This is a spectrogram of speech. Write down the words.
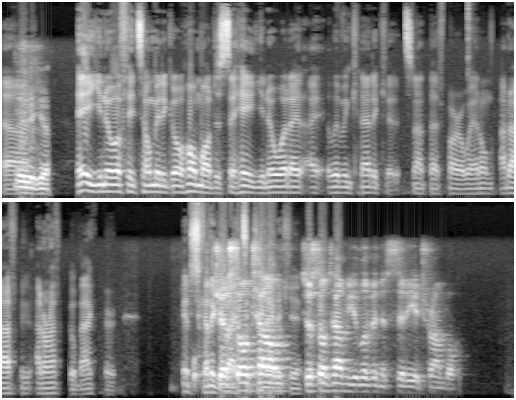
um, there you go. Hey, you know, if they tell me to go home, I'll just say, hey, you know what? I, I live in Connecticut. It's not that far away. I don't. I don't have to. I don't have to go back there. I just gotta just don't tell. Them, just don't tell me you live in the city of Trumbull.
